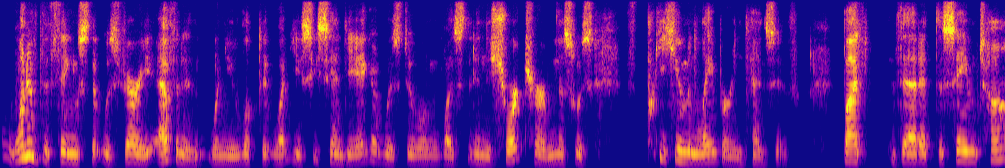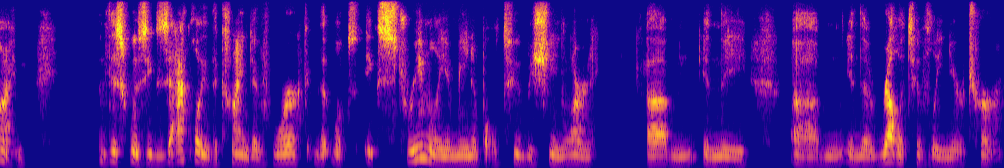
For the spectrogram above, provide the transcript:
one of the things that was very evident when you looked at what UC San Diego was doing was that in the short term, this was pretty human labor intensive, but that at the same time, this was exactly the kind of work that looks extremely amenable to machine learning um, in the um, in the relatively near term.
